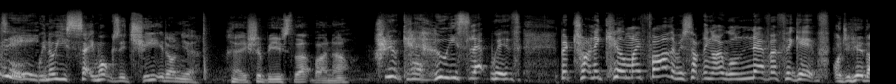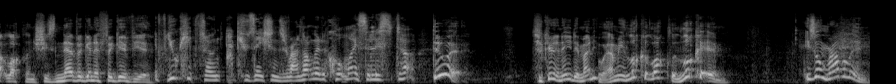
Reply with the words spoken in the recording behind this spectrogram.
Andy! We know you set him up because he cheated on you. Yeah, you should be used to that by now. I don't care who he slept with, but trying to kill my father is something I will never forgive. Oh, do you hear that, Lachlan? She's never going to forgive you. If you keep throwing accusations around, I'm going to call my solicitor. Do it. You're going to need him anyway. I mean, look at Lachlan. Look at him. He's unraveling.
